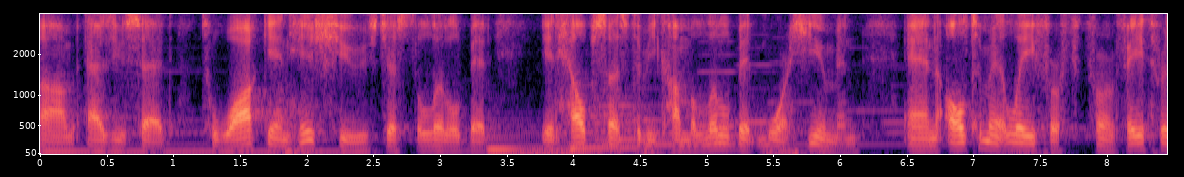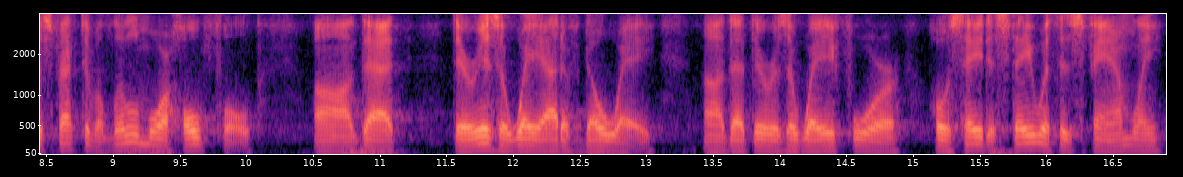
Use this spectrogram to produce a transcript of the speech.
um, as you said, to walk in his shoes just a little bit, it helps us to become a little bit more human, and ultimately, for, from a faith perspective, a little more hopeful uh, that there is a way out of no way, uh, that there is a way for Jose to stay with his family,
